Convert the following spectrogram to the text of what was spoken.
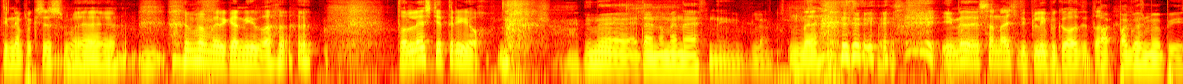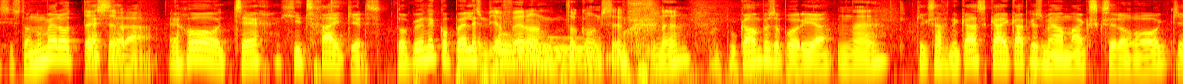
την έπαιξες με, με Αμερικανίδα. Το λες και τρίο. Είναι τα Ηνωμένα Έθνη πλέον. Ναι. Είναι σαν να έχει διπλή υπηκοότητα. Πα- παγκοσμιοποίηση. Στο νούμερο 4 Τέσσερα. έχω Czech Hitchhikers. Το οποίο είναι κοπέλες που, Ενδιαφέρον το κόνσεπτ. ναι, που κάνουν πεζοπορία ναι. και ξαφνικά σκάει κάποιος με αμάξι, ξέρω εγώ, και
